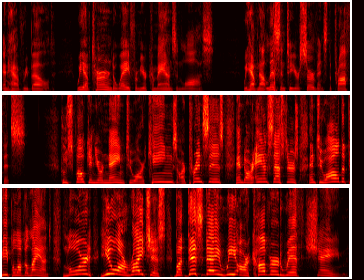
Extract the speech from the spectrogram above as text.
and have rebelled. We have turned away from your commands and laws. We have not listened to your servants, the prophets who spoke in your name to our kings, our princes, and our ancestors, and to all the people of the land. Lord, you are righteous, but this day we are covered with shame.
